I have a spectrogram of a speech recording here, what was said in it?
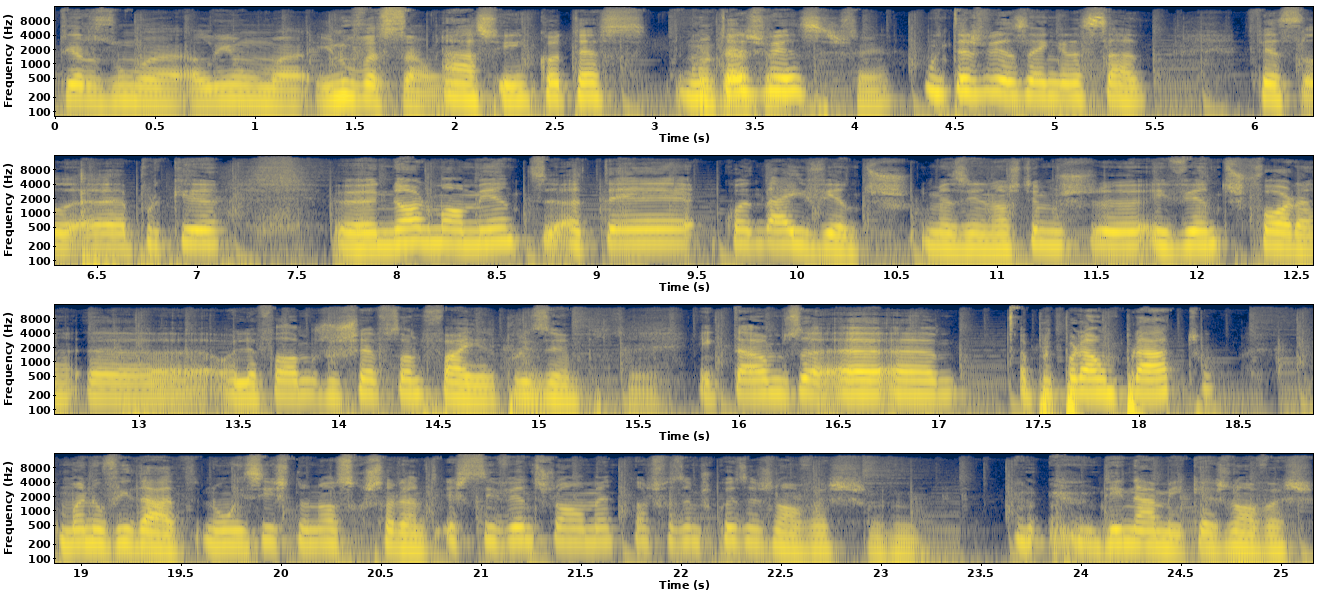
teres uma, ali uma inovação. Ah, sim, acontece. Muitas Acontece? vezes. Sim. Muitas vezes é engraçado. Eh, Porque eh, normalmente, até quando há eventos, imagina, nós temos eh, eventos fora. olha, falamos do Chefs on Fire, por exemplo, sim. em que estávamos a, a- a- preparar um prato uma novidade, não existe no nosso restaurante. Estes eventos, normalmente, nós fazemos coisas novas, dinâmicas novas.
